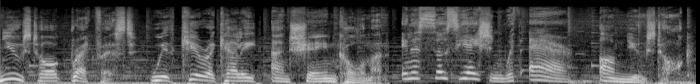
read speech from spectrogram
Newstalk Breakfast with Ciara Kelly and Shane Coleman. In association with AIR on Newstalk.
